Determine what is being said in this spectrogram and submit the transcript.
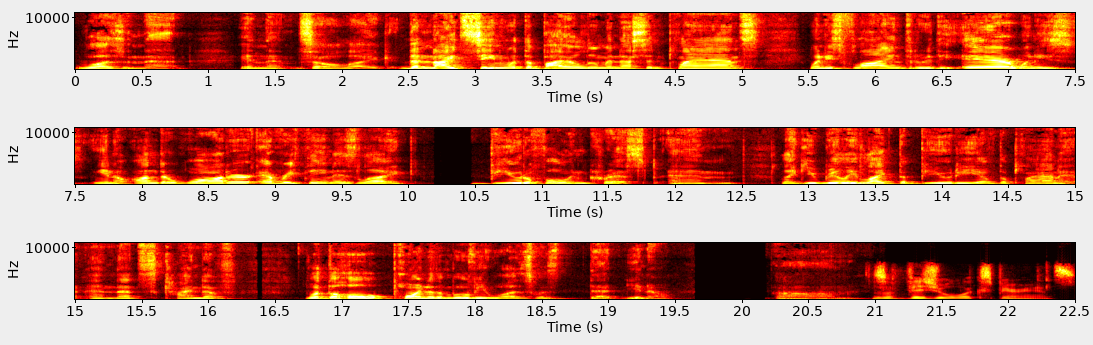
was in that. In that, so like the night scene with the bioluminescent plants, when he's flying through the air, when he's you know underwater, everything is like beautiful and crisp, and like you really like the beauty of the planet, and that's kind of what the whole point of the movie was was that you know, um, It was a visual experience.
